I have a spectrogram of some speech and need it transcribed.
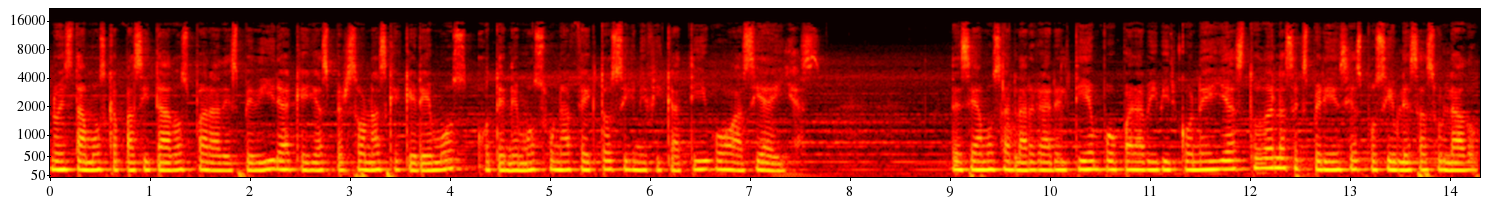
No estamos capacitados para despedir a aquellas personas que queremos o tenemos un afecto significativo hacia ellas. Deseamos alargar el tiempo para vivir con ellas todas las experiencias posibles a su lado,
